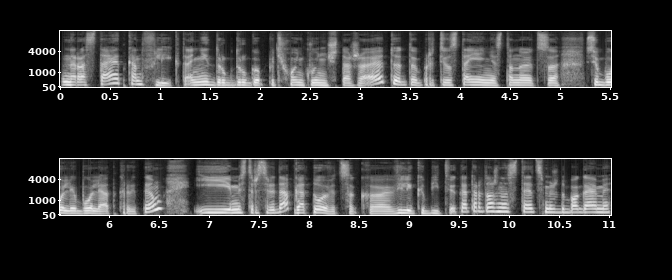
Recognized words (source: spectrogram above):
нарастает конфликт. Они друг друга потихоньку уничтожают уничтожают, это противостояние становится все более и более открытым, и мистер Среда готовится к великой битве, которая должна состояться между богами,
